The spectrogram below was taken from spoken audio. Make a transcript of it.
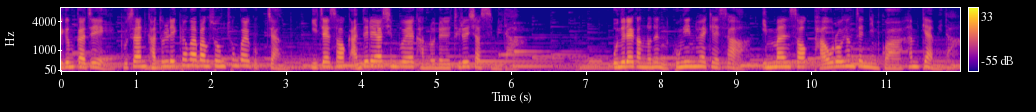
지금까지 부산 가톨릭 평화방송 총괄국장 이재석 안드레아 신부의 강론을 들으셨습니다. 오늘의 강론은 공인회계사 임만석 바오로 형제님과 함께합니다.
